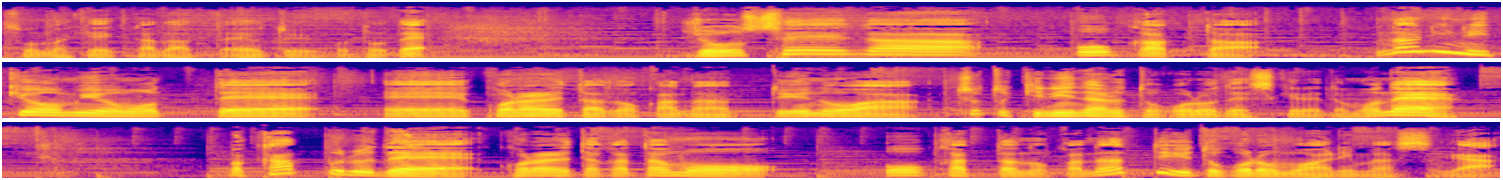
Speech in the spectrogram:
そんな結果だったよということで女性が多かった何に興味を持って、えー来られたのかなっていうのはちょっと気になるところですけれどもね、まあ、カップルで来られた方も多かったのかなっていうところもありますが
